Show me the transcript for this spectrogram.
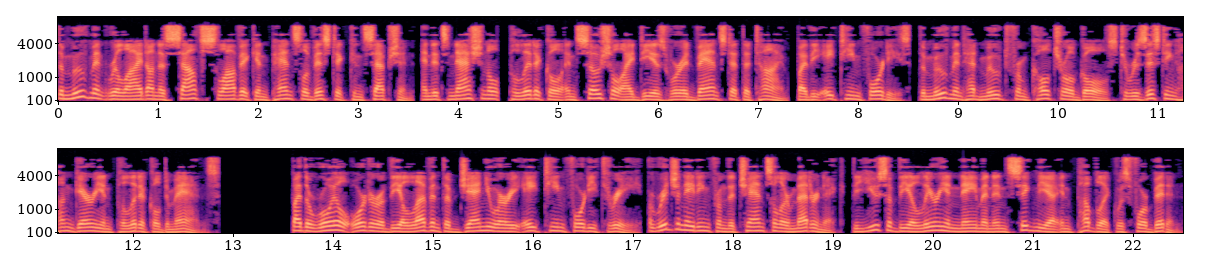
The movement relied on a South Slavic and Panslavistic conception, and its national, political, and social ideas were advanced at the time. By the 1840s, the movement had moved from cultural goals to resisting Hungarian political demands. By the Royal Order of the 11th of January 1843, originating from the Chancellor Metternich, the use of the Illyrian name and insignia in public was forbidden.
